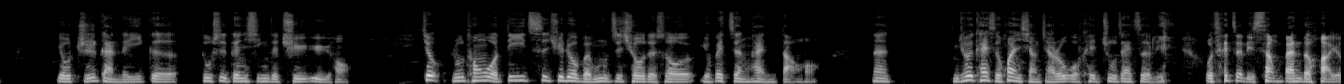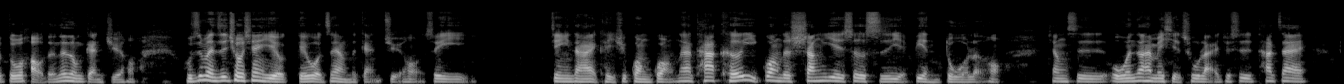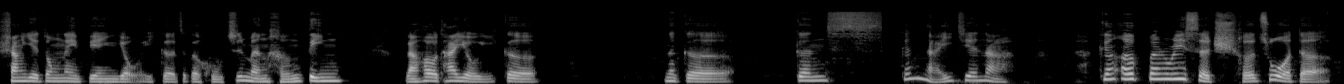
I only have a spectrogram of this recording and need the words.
有质感的一个都市更新的区域哈，就如同我第一次去六本木之丘的时候，有被震撼到哦。那你就会开始幻想，假如我可以住在这里，我在这里上班的话，有多好的那种感觉哈。虎之门之丘现在也有给我这样的感觉哈，所以建议大家也可以去逛逛。那它可以逛的商业设施也变多了哈，像是我文章还没写出来，就是它在商业栋那边有一个这个虎之门横丁，然后它有一个那个跟跟哪一间呐、啊？跟 Urban Research 合作的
